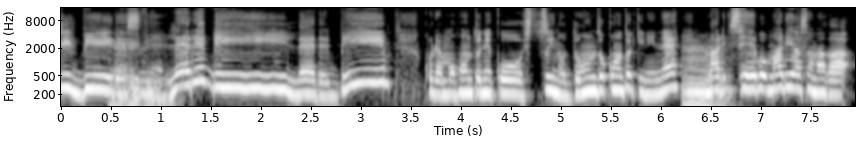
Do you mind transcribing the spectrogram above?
it be ですね。Let it be, let it be. これはもう本当にこう、失意のどん底の時にね、マリ聖母マリア様が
